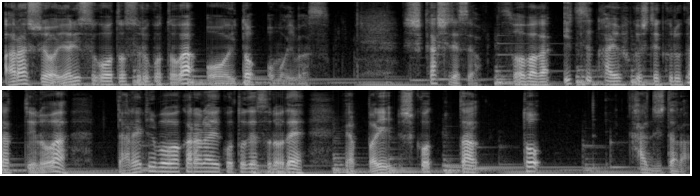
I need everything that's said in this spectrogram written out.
嵐をやり過ごうとすることが多いと思います。しかしですよ相場がいつ回復してくるかっていうのは誰にもわからないことですのでやっぱりしこったと感じたら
